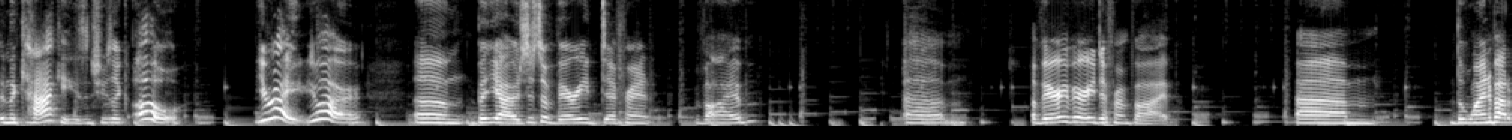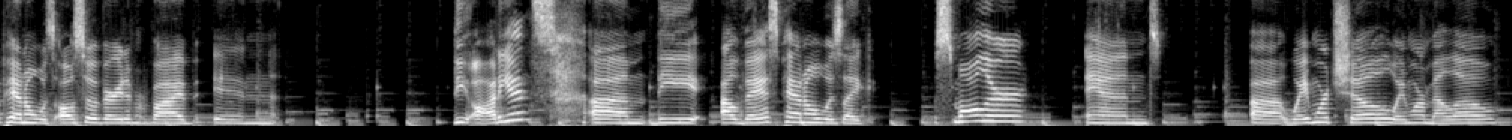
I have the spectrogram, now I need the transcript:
in the khakis, and she was like, Oh, you're right, you are. Um, but yeah, it was just a very different vibe. Um, a very, very different vibe. Um, the Wine About It panel was also a very different vibe in the audience, um, the Alveus panel was like smaller and uh, way more chill, way more mellow,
